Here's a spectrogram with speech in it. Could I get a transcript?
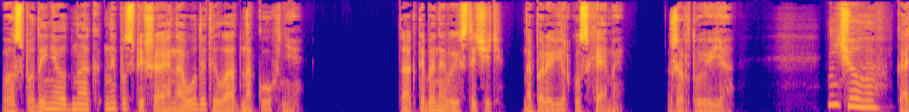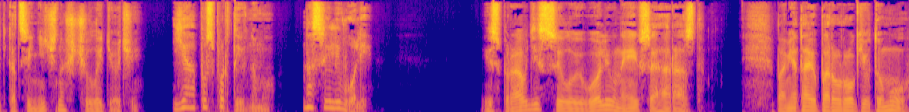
Господиня, однак, не поспішає наводити лад на кухні. Так тебе не вистачить на перевірку схеми, жартую я. Нічого, Катька цинічно щулить очі. Я по спортивному, на силі волі. І справді, з силою волі в неї все гаразд. Пам'ятаю пару років тому,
